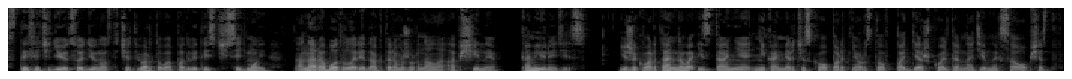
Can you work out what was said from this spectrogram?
С 1994 по 2007 она работала редактором журнала «Общины» Communities, ежеквартального издания некоммерческого партнерства в поддержку альтернативных сообществ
